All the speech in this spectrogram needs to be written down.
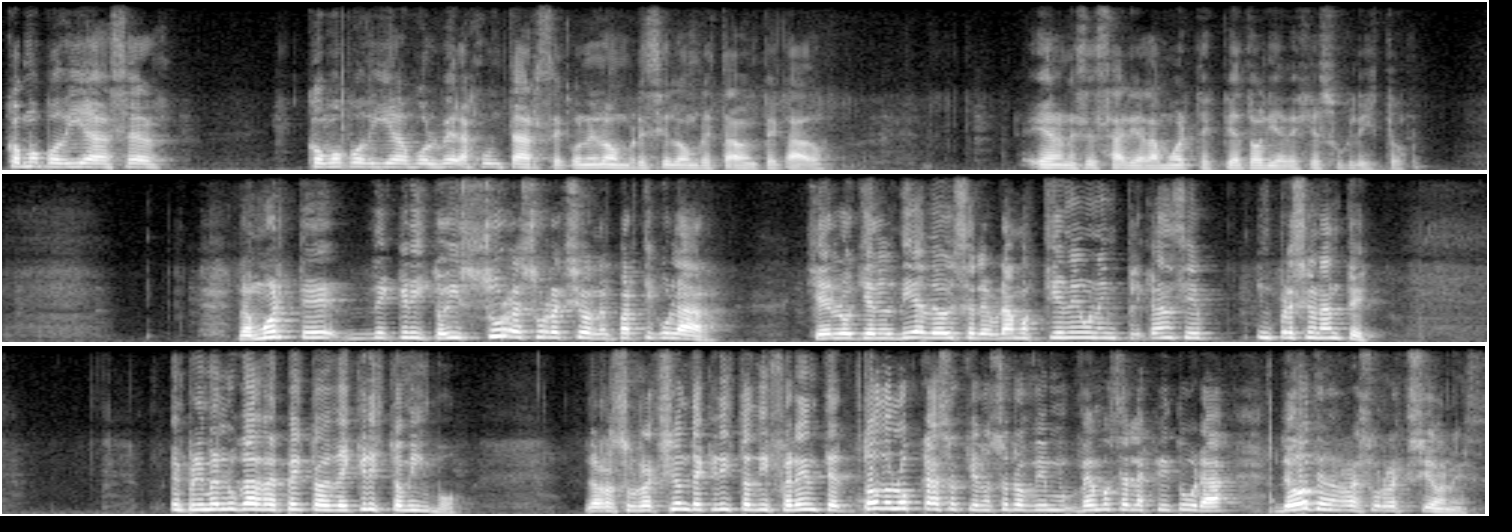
¿Cómo podía hacer? ¿Cómo podía volver a juntarse con el hombre si el hombre estaba en pecado? Era necesaria la muerte expiatoria de Jesucristo. La muerte de Cristo y su resurrección en particular, que es lo que en el día de hoy celebramos, tiene una implicancia impresionante. En primer lugar, respecto de Cristo mismo. La resurrección de Cristo es diferente en todos los casos que nosotros vemos en la Escritura de otras resurrecciones.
